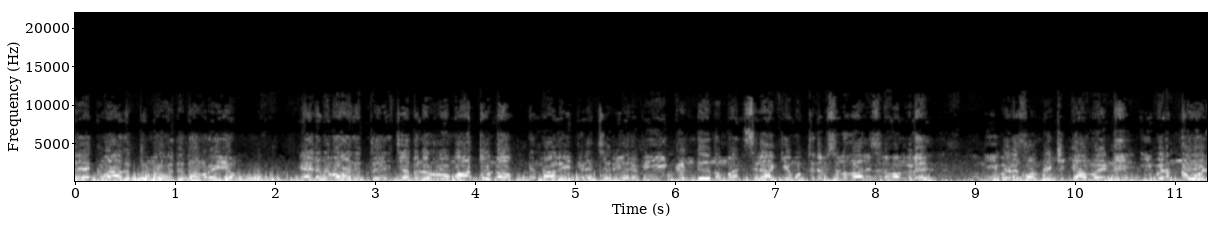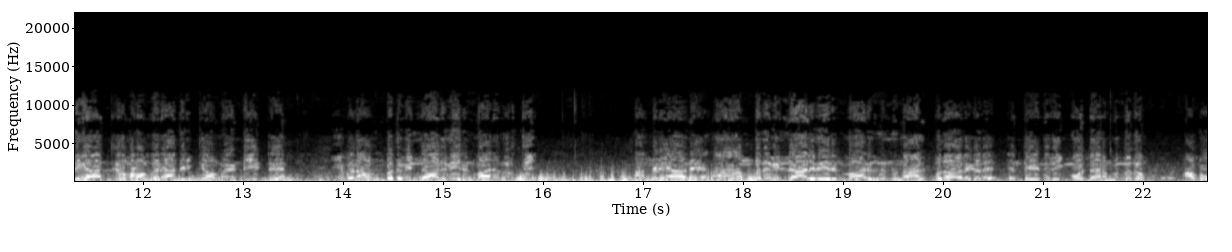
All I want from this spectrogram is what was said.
ബാക്ക് ഭാഗത്തും ബൃഹത് തവറയും ഇടത് ഭാഗത്ത് ജബൽ റുമാത്തും ഉണ്ടാവും. എന്നാലും ഇതിന് ചെറിയൊരു വീക്ക് ഉണ്ട് എന്ന് മനസ്സിലാക്കിയ മുത്തനബി സല്ലാ അലൈഹി വസല്ലം മങ്ങൾ ഇവിടെ സംരക്ഷിക്കാൻ വേണ്ടി ഇവിടുന്ന് ഒളിയാക്രമണം വരാതിരിക്കാൻ വേണ്ടിയിട്ട് ഇവിടെ അമ്പത് വില്ലാളി വീരന്മാരെ നിർത്തി. അങ്ങനെയാണ് ആ അമ്പത് വില്ലാളി വീരന്മാരിൽ നിന്ന് നാൽപ്പത് ആളുകൾ എന്ത് ചെയ്യുന്നത്? ഇങ്ങോട്ട് ഇറങ്ങുന്നതും അബൂ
